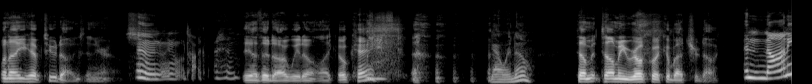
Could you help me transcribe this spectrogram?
Well, now you have two dogs in your house. And we won't talk about him. The other dog we don't like. Okay, Now we know. tell me, tell me real quick about your dog. And Nani,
